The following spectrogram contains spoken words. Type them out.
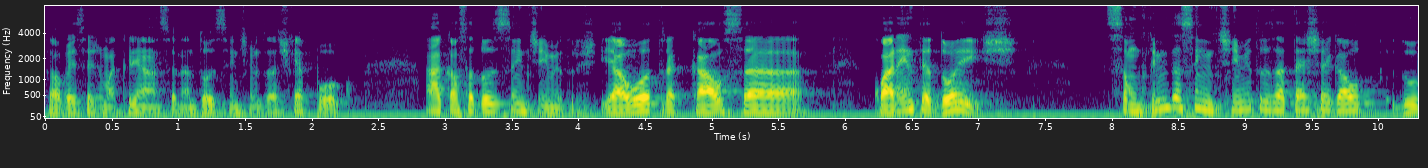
Talvez seja uma criança, né? 12 centímetros acho que é pouco. Ah, calça 12 centímetros. E a outra calça 42 são 30 centímetros até chegar do,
